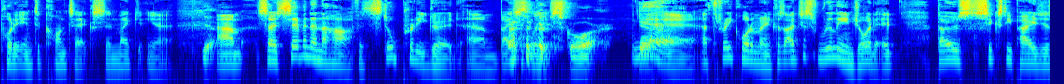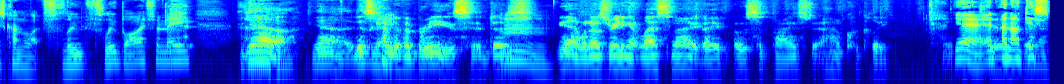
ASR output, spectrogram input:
Put it into context and make it. Yeah. Yeah. Um. So seven and a half. It's still pretty good. Um. That's a Basically. good score. yeah. a three quarter moon because I just really enjoyed it. it. Those sixty pages kind of like flew flew by for me. Yeah, yeah, it is yeah. kind of a breeze. It does. Yeah, when I was reading it last night, I, I was surprised at how quickly. Yeah, and, and I Yeah. guess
